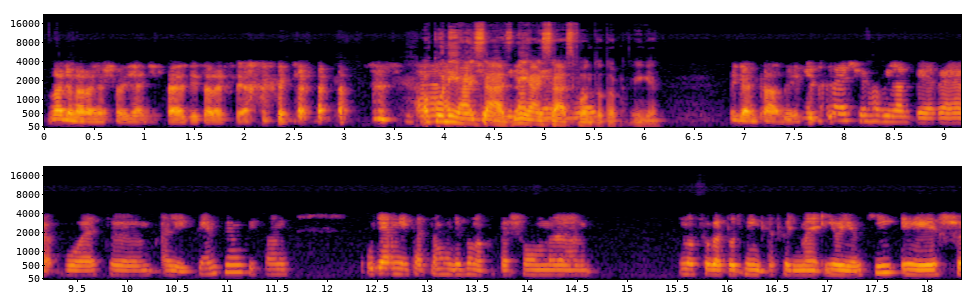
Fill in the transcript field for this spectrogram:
nagyon aranyos, hogy ennyi feltételeztél. Akkor néhány száz, néhány száz fontotok, igen. Igen, kb. Az első havi lakbérre volt ö, elég pénzünk, viszont ugye említettem, hogy az unokatesom noszogatott minket, hogy jöjjön ki, és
